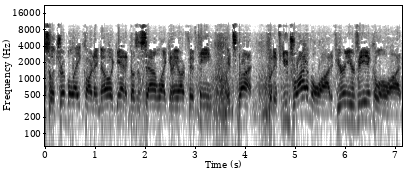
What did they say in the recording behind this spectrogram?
So a AAA card, I know again, it doesn't sound like an AR-15. It's not. But if you drive a lot, if you're in your vehicle a lot,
